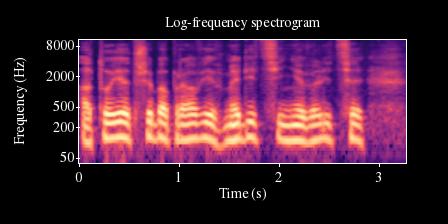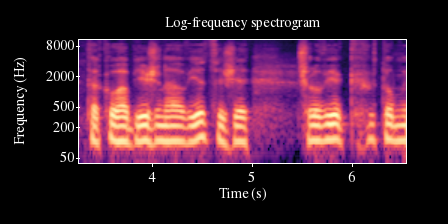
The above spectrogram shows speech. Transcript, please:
A to je třeba právě v medicíně velice taková běžná věc, že člověk v tom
